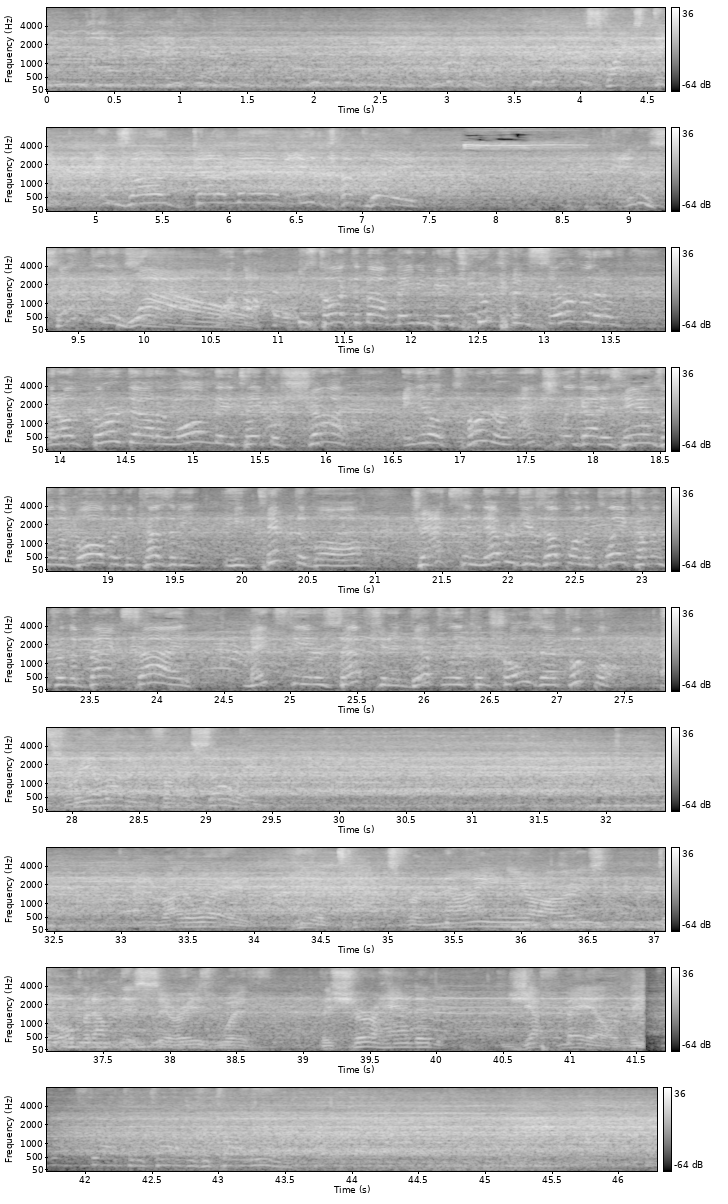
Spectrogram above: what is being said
Strikes deep. End zone. Got a man. Incomplete. Intercepted. Wow. Wow. Just talked about maybe being too conservative, and on third down and long, they take a shot. And you know, Turner actually got his hands on the ball, but because of he, he tipped the ball, Jackson never gives up on the play coming from the backside, makes the interception, and definitely controls that football. 311 from Masoli. And right away, he attacks for nine yards to open up this series with the sure-handed Jeff Maehl. The Flexed out to the top as a tight end.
